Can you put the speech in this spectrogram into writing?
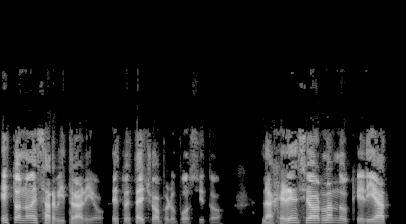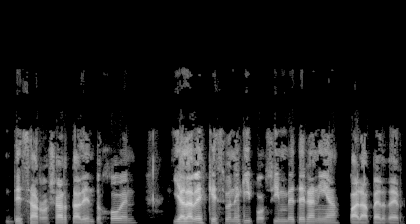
Esto no es arbitrario, esto está hecho a propósito. La gerencia de Orlando quería desarrollar talento joven y a la vez que sea un equipo sin veteranía para perder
